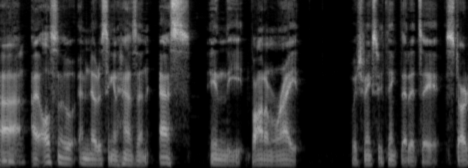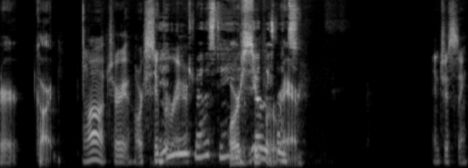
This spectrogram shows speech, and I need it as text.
Uh, Mhm. I also am noticing it has an S in the bottom right, which makes me think that it's a starter card Oh, true. Or super rare. Or super makes sense. rare. Interesting.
